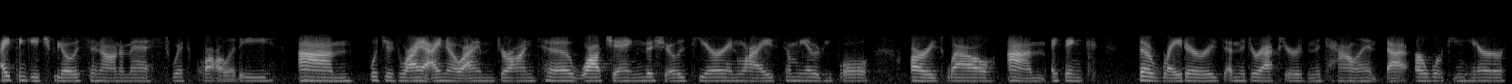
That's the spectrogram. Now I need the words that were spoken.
I think HBO is synonymous with quality, um, which is why I know I'm drawn to watching the shows here and why so many other people are as well. Um, I think the writers and the directors and the talent that are working here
